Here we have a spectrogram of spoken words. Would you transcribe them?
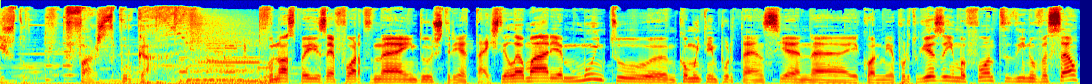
Isto faz-se por cá. O nosso país é forte na indústria têxtil. É uma área muito, eh, com muita importância na economia portuguesa e uma fonte de inovação.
